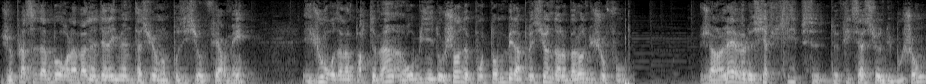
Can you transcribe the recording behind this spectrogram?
je place d'abord la vanne d'alimentation en position fermée, et j'ouvre dans l'appartement un robinet d'eau chaude pour tomber la pression dans le ballon du chauffe-eau. J'enlève le circlips de fixation du bouchon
